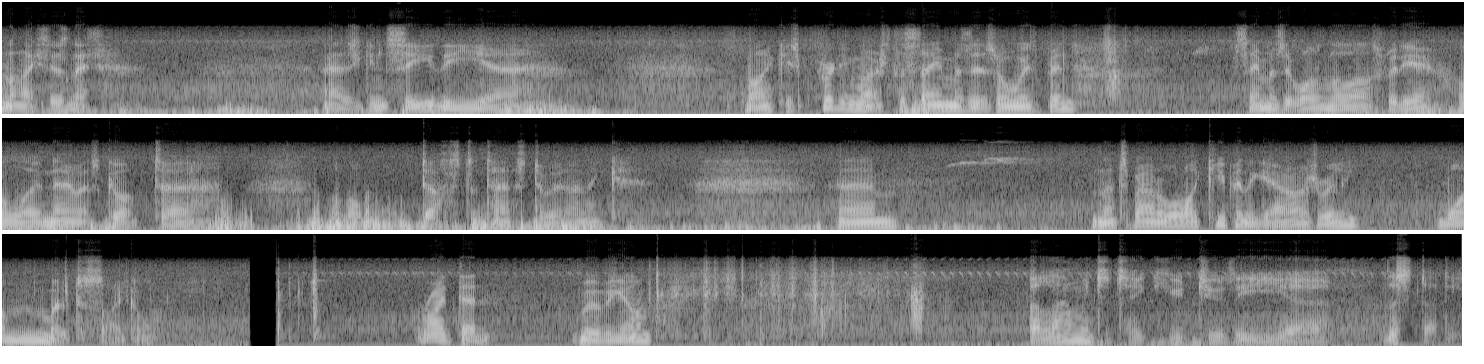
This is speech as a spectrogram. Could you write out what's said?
Nice, isn't it? As you can see, the uh, mic is pretty much the same as it's always been. Same as it was in the last video, although now it's got uh, a lot more dust attached to it, I think. Um, and that's about all I keep in the garage, really. One motorcycle. Right then, moving on. Allow me to take you to the uh, the study,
